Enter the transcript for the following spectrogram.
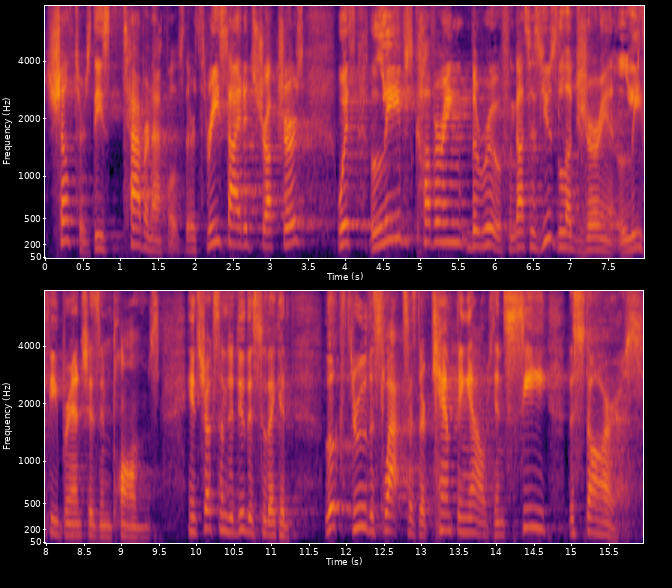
shelters, these tabernacles. They're three sided structures with leaves covering the roof. And God says, use luxuriant, leafy branches and palms. He instructs them to do this so they could look through the slats as they're camping out and see the stars.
